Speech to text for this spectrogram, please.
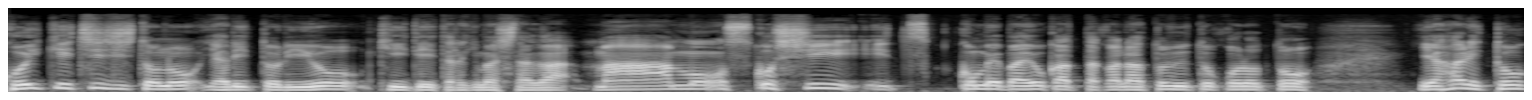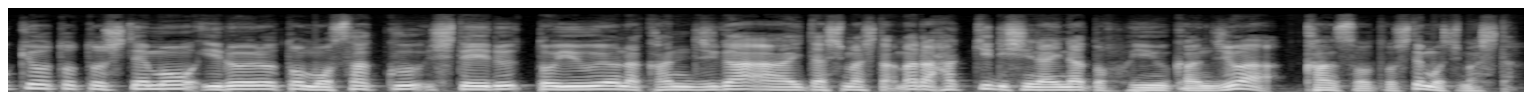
小池知事とのやり取りを聞いていただきましたが、まあもう少し突っ込めばよかったかなというところと、やはり東京都としてもいろいろと模索しているというような感じがいたしました。まだはっきりしないなという感じは感想として持ちました。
